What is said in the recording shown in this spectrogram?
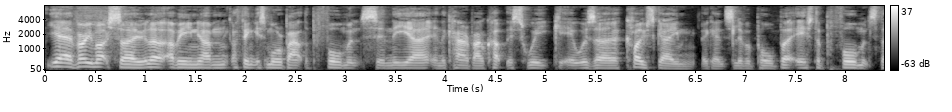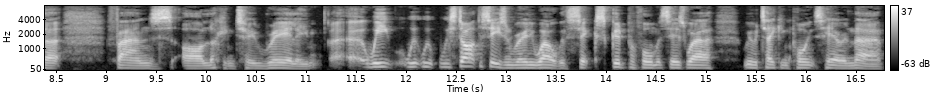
yeah, very much so. Look, I mean, um, I think it's more about the performance in the uh, in the Carabao Cup this week. It was a close game against Liverpool, but it's the performance that fans are looking to. Really, uh, we, we we start the season really well with six good performances where we were taking points here and there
